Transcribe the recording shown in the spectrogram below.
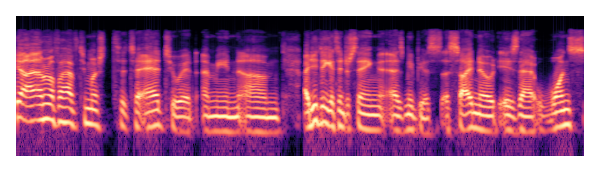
Yeah, I don't know if I have too much to, to add to it. I mean, um, I do think it's interesting, as maybe a side note, is that once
